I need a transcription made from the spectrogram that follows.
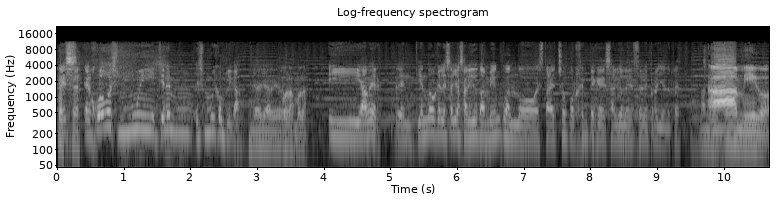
es, el juego es muy, tiene, es muy complicado. Ya, ya veo. Mola, mola. Y a ver, entiendo que les haya salido también cuando está hecho por gente que salió de CD Projekt Red. Ah, amigo,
